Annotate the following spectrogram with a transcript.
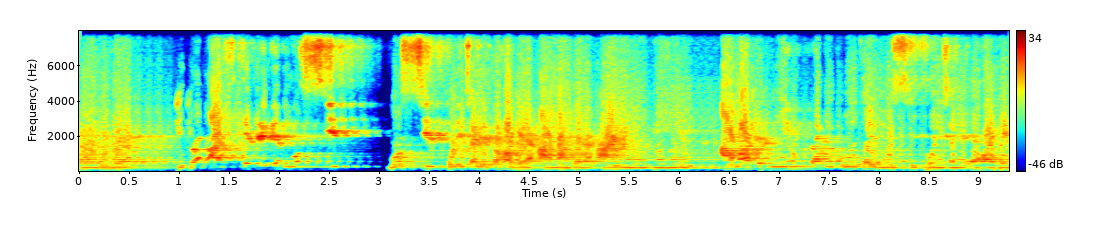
করে দিব। কিন্তু আজকে থেকে মসজিদ মসজিদ পরিচালিত হবে আমাদের আইন দিয়ে। আমাদের নিয়ম কানুন অনুযায়ী মসজিদ পরিচালিত হবে।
